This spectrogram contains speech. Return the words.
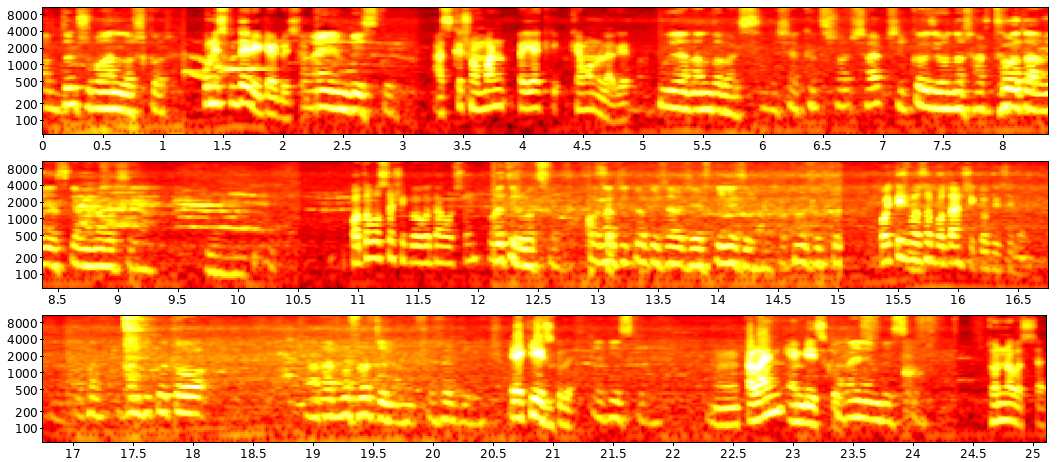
আব্দুল সুবহান লস্কর কোন স্কুল থেকে রিটায়ার্ড হয়েছে কালাইন এমবি স্কুল আজকে সম্মান পাইয়া কি- কেমন লাগে খুবই আনন্দ লাগছে সাক্ষাৎ সা- শিক্ষক জীবনের সার্থকতা আমি আজকে মনে করছিলাম কত বছর শিক্ষকতা করছেন? পঁয়ত্রিশ বছর। প্রধান শিক্ষক হিসাবে শেষ দিকে ছিলাম। প্রথম শিক্ষক পঁয়ত্রিশ বছর প্রধান শিক্ষক ছিলেন। প্রধান শিক্ষক তো সাত আট বছর ছিলাম শেষের দিকে। একই স্কুলে? একই স্কুলে। Kalain MB school. Kalain MB school. ধন্যবাদ স্যার।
